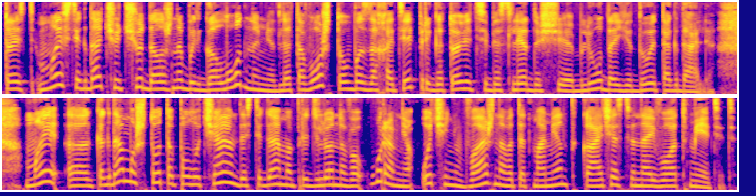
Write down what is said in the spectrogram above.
То есть мы всегда чуть-чуть должны быть голодными для того, чтобы захотеть приготовить себе следующее блюдо, еду и так далее. Мы, э, когда мы что-то получаем, достигаем определенного уровня, очень важно в этот момент качественно его отметить,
